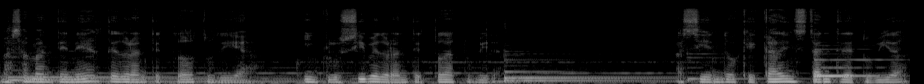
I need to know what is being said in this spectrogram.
vas a mantenerte durante todo tu día, inclusive durante toda tu vida, haciendo que cada instante de tu vida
